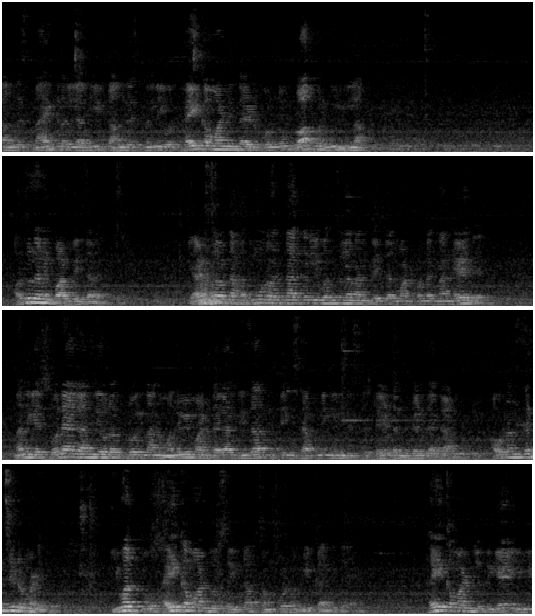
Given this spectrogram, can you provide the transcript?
ಕಾಂಗ್ರೆಸ್ ನಾಯಕರಲ್ಲಿ ಆಗಲಿ, ಕಾಂಗ್ರೆಸ್ನಲ್ಲಿ ಇವತ್ತು ಹೈಕಮಾಂಡ್ನಿಂದ ಹಿಡ್ಕೊಂಡು ಬ್ಲಾಕ್ವರೆಗೂ ಇಲ್ಲ. ಅದು ನನಗೆ ಭಾಳ ಬೇಜಾರಾಗ್ತದೆ. ಎರಡ್ ಸಾವಿರದ ಹದಿಮೂರು ಹದಿನಾಲ್ಕರಲ್ಲಿ ಒಂದ್ಸಲ ನಾನು ಬೇಜಾರು ಮಾಡ್ಕೊಂಡಾಗ ನಾನು ಹೇಳಿದೆ, ನನಗೆ ಸೋನಿಯಾ ಗಾಂಧಿ ಅವರ ಹೋಗಿ ನಾನು ಮನವಿ ಮಾಡಿದಾಗ these are the things happening in this state ಅಂತ ಹೇಳಿದಾಗ, ಅವ್ರು ನಾನು ಕನ್ಸಿಡರ್ ಮಾಡಿದ್ರು. ಇವತ್ತು ಹೈಕಮಾಂಡು ಸಹಿತ ಸಂಪೂರ್ಣ ವೀಕ್ ಆಗಿದೆ. ಹೈಕಮಾಂಡ್ ಜೊತೆಗೆ ಇಲ್ಲಿ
